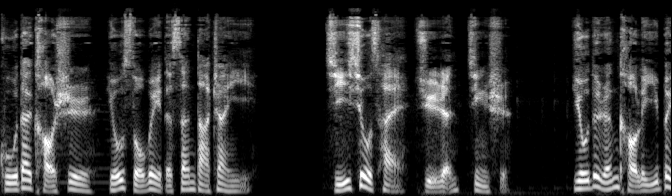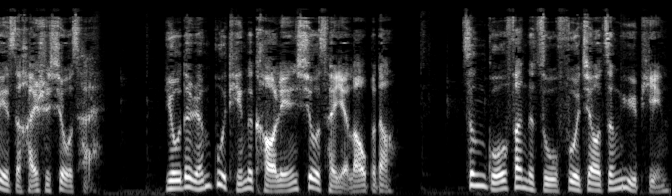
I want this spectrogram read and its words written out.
古代考试有所谓的三大战役，即秀才、举人、进士。有的人考了一辈子还是秀才，有的人不停的考，连秀才也捞不到。曾国藩的祖父叫曾玉平，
